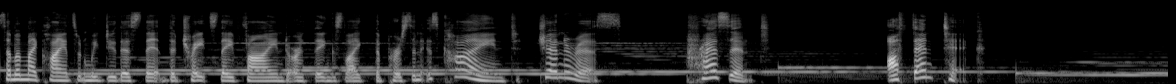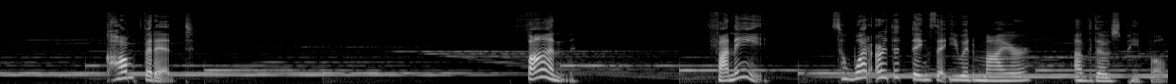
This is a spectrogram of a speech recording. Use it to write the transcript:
Some of my clients, when we do this, the, the traits they find are things like the person is kind, generous, present, authentic, confident, fun, funny. So, what are the things that you admire of those people?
